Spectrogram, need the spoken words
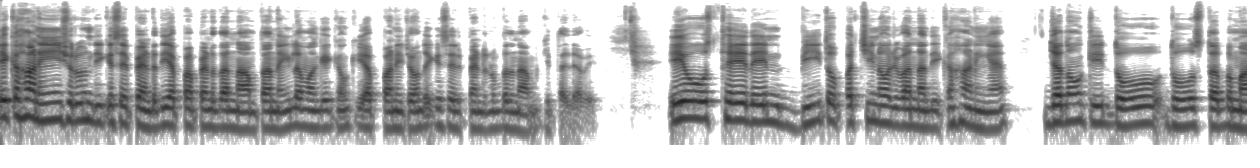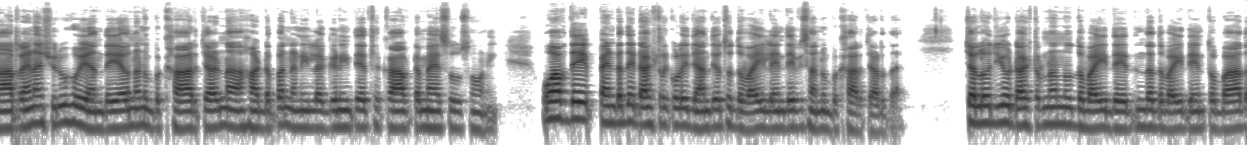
ਇਹ ਕਹਾਣੀ ਸ਼ੁਰੂ ਹੁੰਦੀ ਕਿਸੇ ਪਿੰਡ ਦੀ, ਆਪਾਂ ਪਿੰਡ ਦਾ ਨਾਮ ਤਾਂ ਨਹੀਂ ਲਵਾਂਗੇ ਕਿਉਂਕਿ ਆਪਾਂ ਨਹੀਂ ਚਾਹੁੰਦੇ ਕਿਸੇ ਪਿੰਡ ਨੂੰ ਬਦਨਾਮ ਕੀਤਾ ਜਾਵੇ। ਇਹ ਉੱਥੇ ਦੇ 20 ਤੋਂ 25 ਨੌਜਵਾਨਾਂ ਦੀ ਕਹਾਣੀ ਹੈ, ਜਦੋਂ ਕਿ ਦੋ ਦੋਸਤ ਬਿਮਾਰ ਰਹਿਣਾ ਸ਼ੁਰੂ ਹੋ ਜਾਂਦੇ ਆ, ਉਹਨਾਂ ਨੂੰ ਬੁਖਾਰ ਚੜ੍ਹਨਾ, ਹੱਡ ਭੰਨਣੀ ਲੱਗਣੀ ਤੇ ਥਕਾਵਟ ਮਹਿਸੂਸ ਹੋਣੀ। ਉਹ ਆਪਦੇ ਪਿੰਡ ਦੇ ਡਾਕਟਰ ਕੋਲੇ ਜਾਂਦੇ, ਉੱਥੋਂ ਦਵਾਈ ਲੈਂਦੇ ਵੀ ਸਾਨੂੰ ਬੁਖਾਰ ਚੜਦਾ ਚਲੋ ਜੀ, ਉਹ ਡਾਕਟਰ ਉਹਨਾਂ ਨੂੰ ਦਵਾਈ ਦੇ ਦਿੰਦਾ, ਦਵਾਈ ਦੇਣ ਤੋਂ ਬਾਅਦ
